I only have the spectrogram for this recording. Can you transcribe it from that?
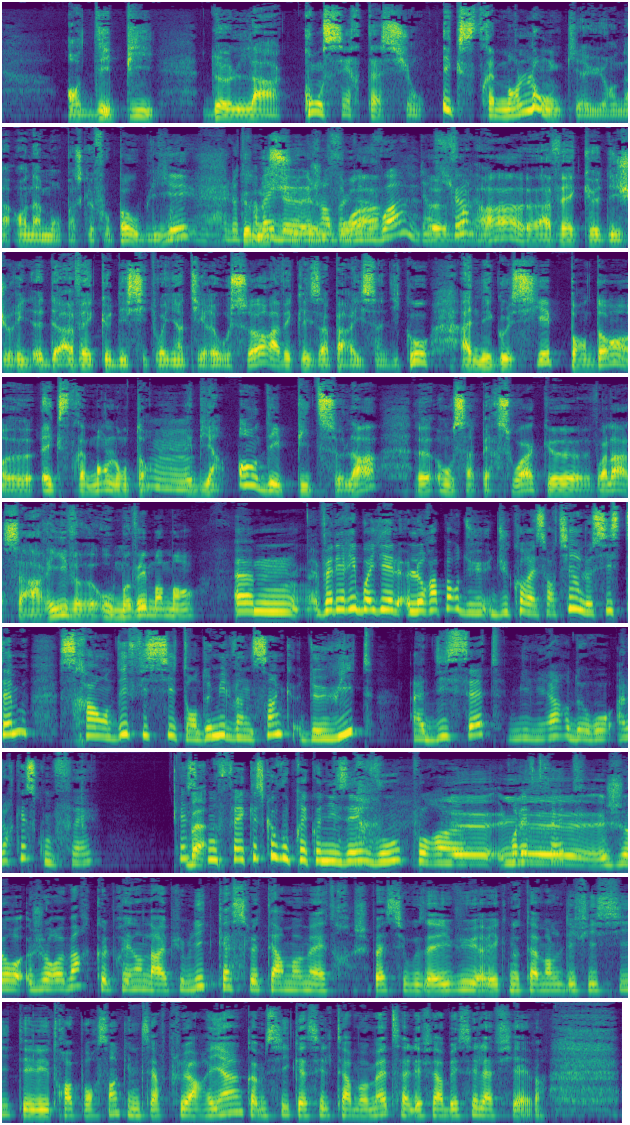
en dépit de la concertation extrêmement longue qu'il y a eu en, amont, parce qu'il ne faut pas oublier le que travail de Jean-Paul Delevoye, bien euh, sûr, avec des jurys, avec des citoyens tirés au sort, avec les appareils syndicaux, a négocié pendant euh, extrêmement longtemps. Mmh. Eh bien, en dépit de cela, euh, on s'aperçoit que voilà, ça arrive au mauvais moment. Valérie Boyer, le rapport du, du corps est sorti. Hein, le système sera en déficit en 2025 de 8 à 17 milliards d'euros. Alors qu'est-ce qu'on fait? Qu'est-ce bah, qu'on fait? Qu'est-ce que vous préconisez, vous, pour, euh, les retraites? je, je, remarque que le président de la République casse le thermomètre. Je ne sais pas si vous avez vu, avec notamment le déficit et les 3% qui ne servent plus à rien, comme si casser le thermomètre, ça allait faire baisser la fièvre.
